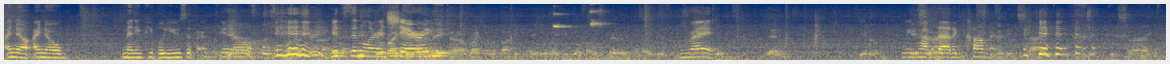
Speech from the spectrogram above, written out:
I know, I know many people use it, you know. it's similar, it's sharing. Later, I on the body. Anyway, you go for the spirit. and I do for the Right. Then, you know. We have like- that in common. It's like, it's like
